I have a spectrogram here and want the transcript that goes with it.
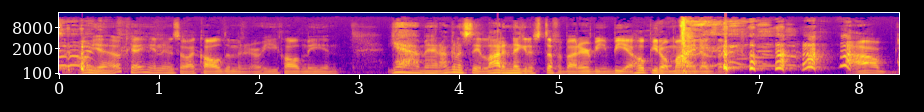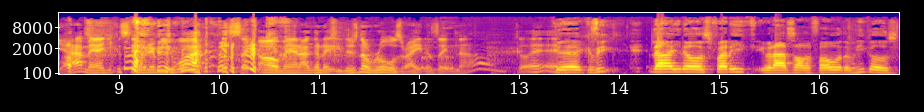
Said, oh yeah, okay. And so I called him, and or he called me, and yeah, man, I'm going to say a lot of negative stuff about Airbnb. I hope you don't mind. I was like. Oh yeah, man, you can say whatever you want. It's like, oh man, I'm gonna. There's no rules, right? I was like, no, go ahead. Yeah, because he. Nah, you know what's funny? When I was on the phone with him, he goes,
